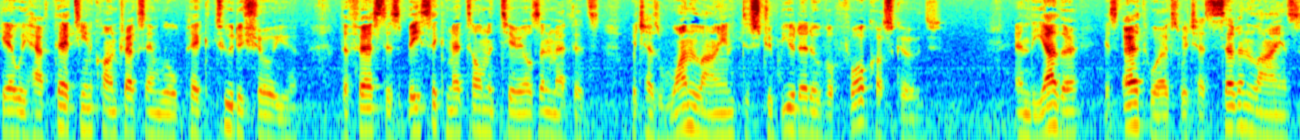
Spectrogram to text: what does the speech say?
Here we have 13 contracts and we'll pick two to show you. The first is Basic Metal Materials and Methods, which has one line distributed over four cost codes. And the other is Earthworks, which has seven lines,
